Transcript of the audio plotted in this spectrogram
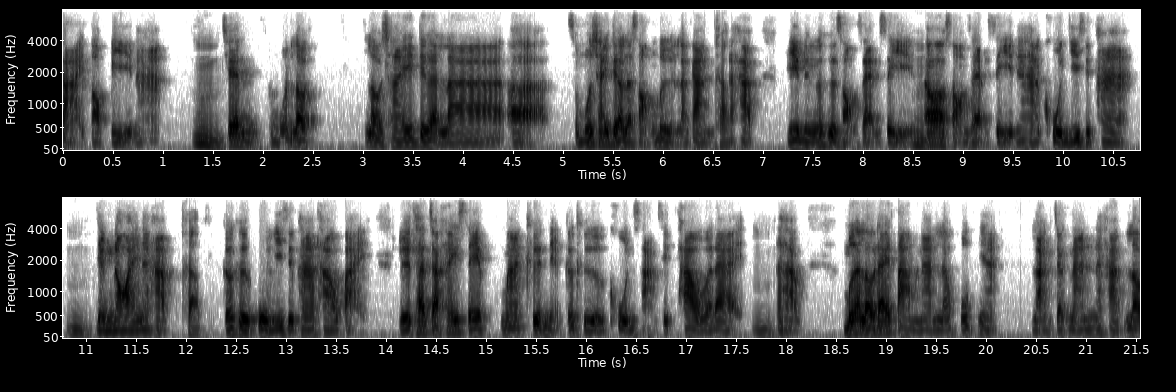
จ่ายต่อปีนะฮะอืมเช่นสมมุติเรา เราใช้เดือนละเอ่อสมมุติใช้เดือนละสองหมื่นแล้วกันครับนะครับปีหนึ่งก็คือสองแสนสี่อืมก็สองแสนสี่นะฮะคูณยี่สิบห้าอืมอย่างน้อยนะครับครับก็คือคูณยี่สิบห้าเท่าไป หรือถ้าจะให้เซฟมากขึ้นเนี่ยก็คือคูณสามสิบเท่าก็ได้อืมนะครับ เมื่อเราได้ตามนั้นแล้วปุ๊บเนี่ยหลังจากนั้นนะครับ เรา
